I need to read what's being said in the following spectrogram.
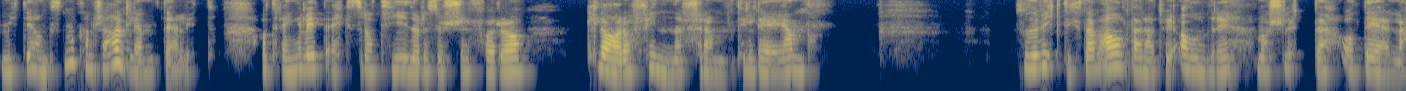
midt i angsten kanskje har glemt det litt, og trenger litt ekstra tid og ressurser for å klare å finne fram til det igjen. Så det viktigste av alt er at vi aldri må slutte å dele.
